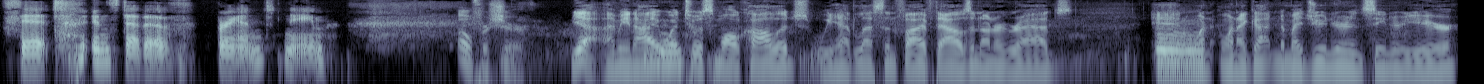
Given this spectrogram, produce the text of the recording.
fit instead of brand name. Oh, for sure. Yeah. I mean, I went to a small college. We had less than 5,000 undergrads. And mm when, when I got into my junior and senior year,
